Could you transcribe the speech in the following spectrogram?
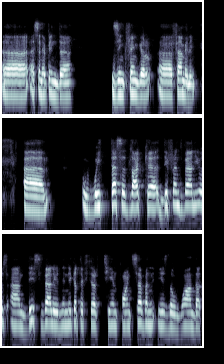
uh, SNP in the zinc finger uh, family. Um, we tested like uh, different values and this value, the negative 13.7 is the one that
